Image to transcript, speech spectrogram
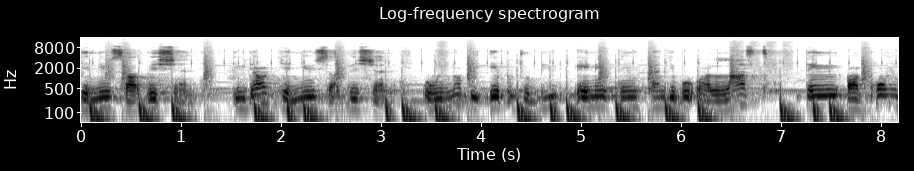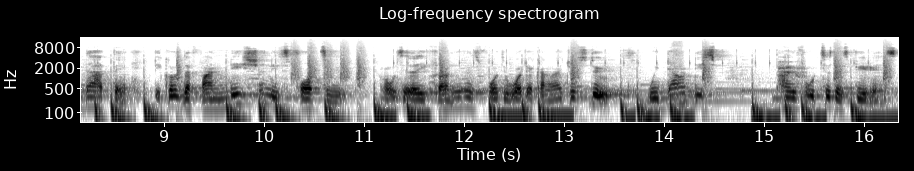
the new salvation, without the new salvation, we will not be able to build anything tangible or last thing upon that thing because the foundation is faulty. I would say that if foundation is faulty, what can righteous do? Without this powerful experience,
